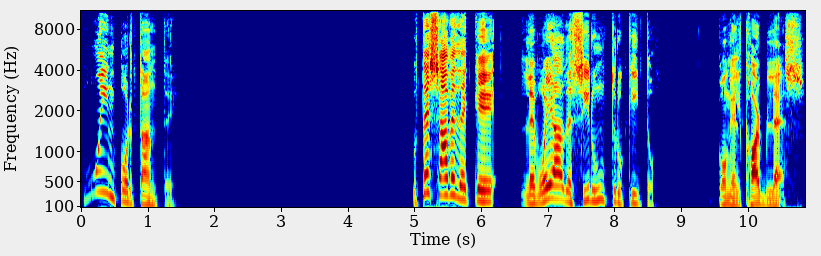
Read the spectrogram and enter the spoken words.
Muy importante. Usted sabe de que le voy a decir un truquito con el carbless.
